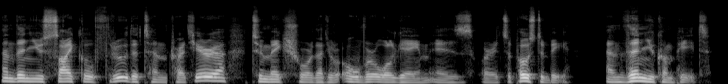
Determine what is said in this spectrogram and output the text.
and then you cycle through the 10 criteria to make sure that your overall game is where it's supposed to be. And then you compete.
